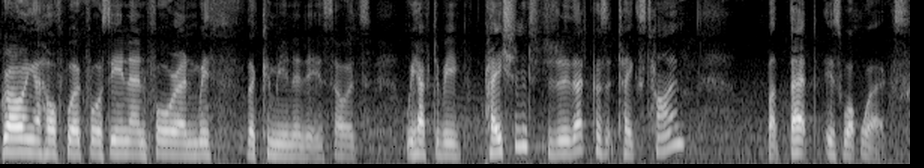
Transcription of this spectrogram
growing a health workforce in and for and with the community. So it's we have to be patient to do that because it takes time, but that is what works.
